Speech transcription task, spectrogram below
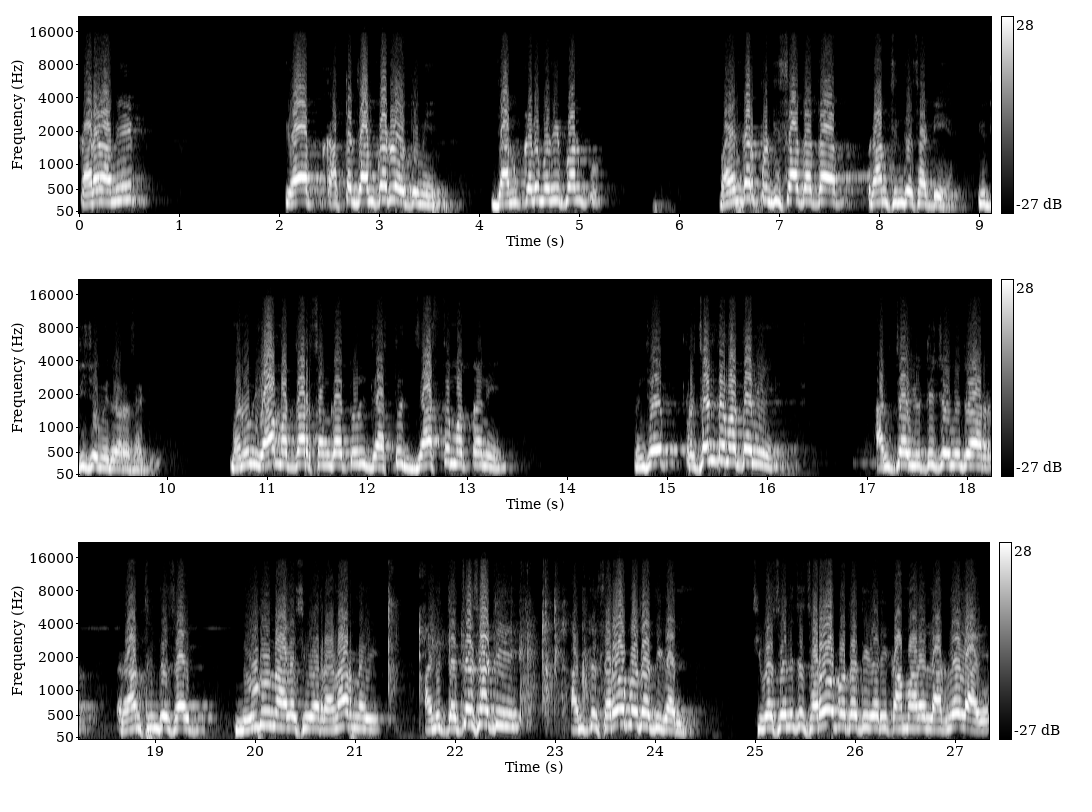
कारण आम्ही या आता जामकाडला होतो मी. जामखेडमध्ये पण भयंकर प्रतिसाद आता राम शिंदेसाठी आहे युतीच्या उमेदवारासाठी. म्हणून या मतदारसंघातून जास्तीत जास्त मतांनी म्हणजे प्रचंड मतांनी आमच्या युतीचे उमेदवार राम शिंदे साहेब निवडून आल्याशिवाय राहणार नाही. आणि त्याच्यासाठी आमचे सर्व पदाधिकारी शिवसेनेचे सर्व पदाधिकारी कामाला लागलेला आहे.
